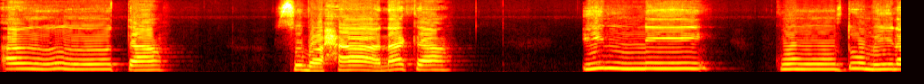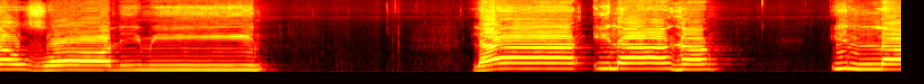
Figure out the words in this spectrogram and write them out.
আনতা সুবহানাকা ইন্নি কুনতু মিনাজ জালিমিন লা ইলাহা ইল্লা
